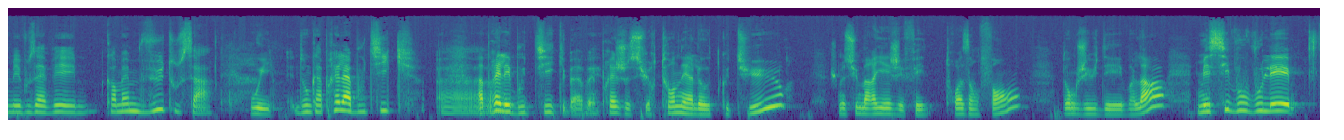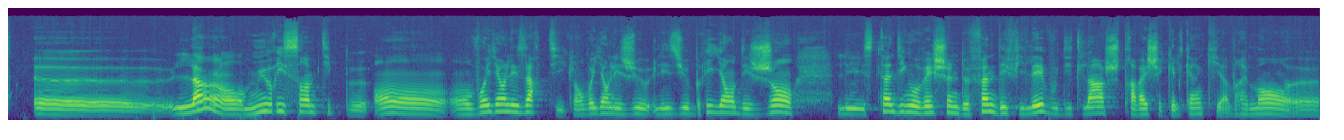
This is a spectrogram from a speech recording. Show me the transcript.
mais vous avez quand même vu tout ça. Oui. Donc après la boutique, euh, après les boutiques, ben, après je suis retournée à la haute couture. Je me suis mariée, j'ai fait trois enfants. Donc j'ai eu des... Voilà. Mais si vous voulez, euh, là, en mûrissant un petit peu, en, voyant les articles, en voyant les yeux, les yeux brillants des gens, les standing ovations de fin de défilé, vous dites là, je travaille chez quelqu'un qui a vraiment... Euh,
